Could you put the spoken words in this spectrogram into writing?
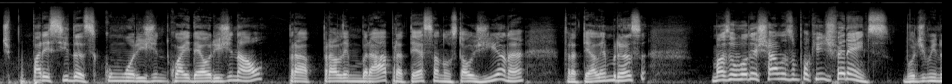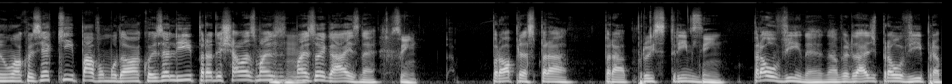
tipo parecidas com, com a ideia original pra pra lembrar, pra ter essa nostalgia, né? Pra ter a lembrança. Mas eu vou deixá-las um pouquinho diferentes. Vou diminuir uma coisinha aqui, pá, vou mudar uma coisa ali pra deixá-las mais, mais legais, né? Sim, Próprias para para pro streaming, sim. Pra ouvir, né? Na verdade, pra ouvir, pra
